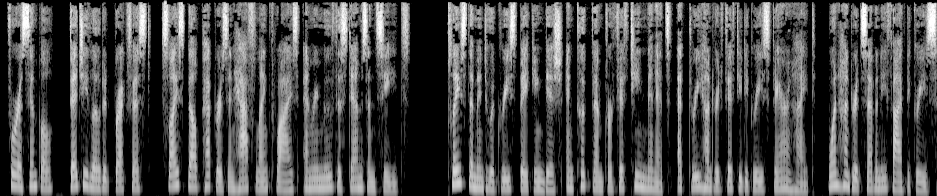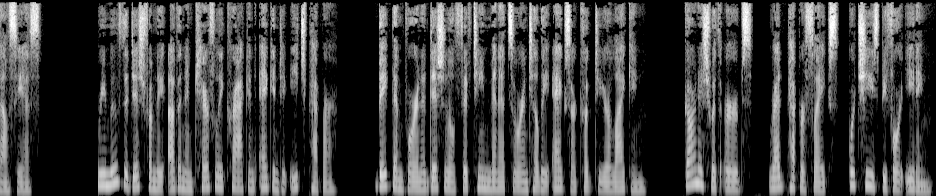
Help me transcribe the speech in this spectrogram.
For a simple, veggie loaded breakfast, slice bell peppers in half lengthwise and remove the stems and seeds. Place them into a greased baking dish and cook them for 15 minutes at 350 degrees Fahrenheit, 175 degrees Celsius. Remove the dish from the oven and carefully crack an egg into each pepper. Bake them for an additional 15 minutes or until the eggs are cooked to your liking. Garnish with herbs, red pepper flakes, or cheese before eating.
